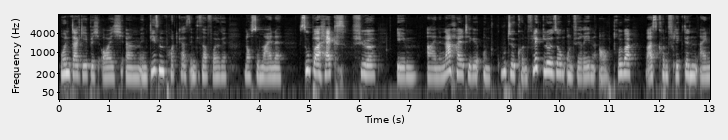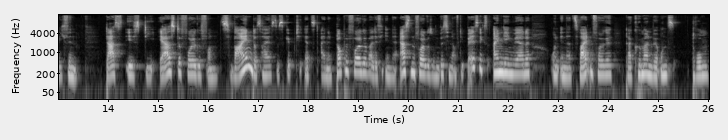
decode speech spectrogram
und da gebe ich euch ähm, in diesem Podcast, in dieser Folge noch so meine super Hacks für eben eine nachhaltige und gute Konfliktlösung und wir reden auch drüber, was Konflikte denn eigentlich sind. Das ist die erste Folge von zwei. Das heißt, es gibt jetzt eine Doppelfolge, weil ich in der ersten Folge so ein bisschen auf die Basics eingehen werde. Und in der zweiten Folge, da kümmern wir uns drum,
